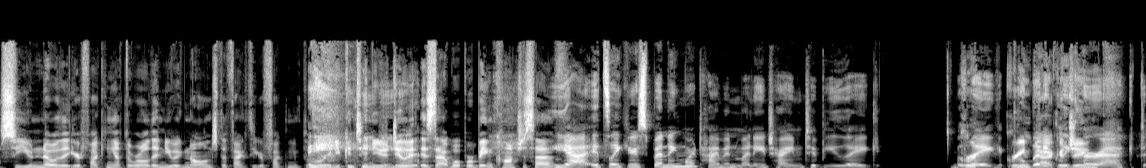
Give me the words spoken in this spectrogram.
so you know that you're fucking up the world, and you acknowledge the fact that you're fucking up the world, and you continue to do it. Yeah. Is that what we're being conscious of? yeah, it's like you're spending more time and money trying to be like Gre- like green packaging, correct.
